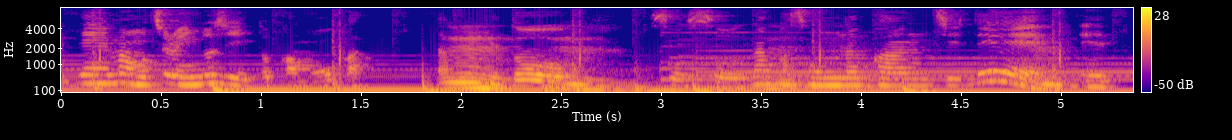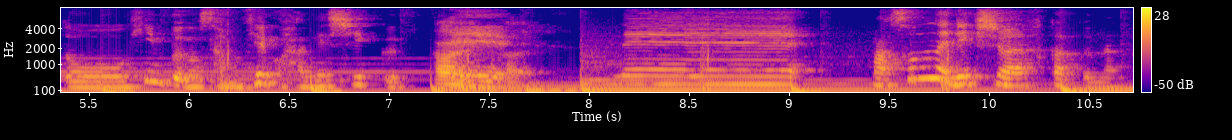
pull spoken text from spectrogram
うんでまあ、もちろんインド人とかも多かったうんんだけど、うんうん。そうそうなんかそんな感じで、うん。えっと貧富の差も結構激しくって、はいはい。で、まあ、そんな歴史は深くなくっ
